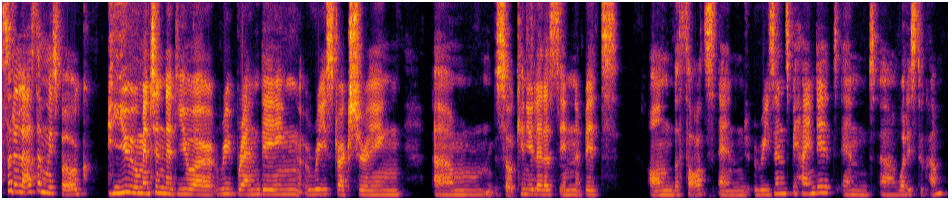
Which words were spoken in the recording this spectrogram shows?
So the last time we spoke, you mentioned that you are rebranding, restructuring. Um, so can you let us in a bit on the thoughts and reasons behind it and uh, what is to come?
